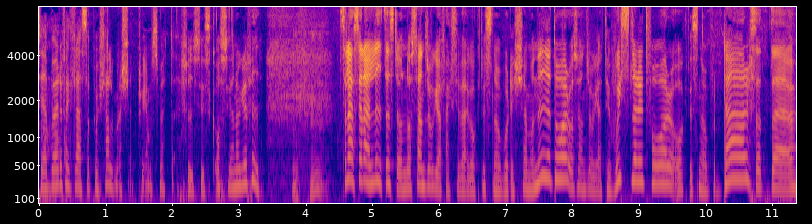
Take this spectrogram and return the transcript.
Så jag började faktiskt läsa på Chalmers ett program som hette fysisk oceanografi. Mm -hmm. Så läste jag den en liten stund och sen drog jag faktiskt iväg och åkte snowboard i Chamonix ett år och sen drog jag till Whistler i två år och åkte snowboard där. Så att, eh,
